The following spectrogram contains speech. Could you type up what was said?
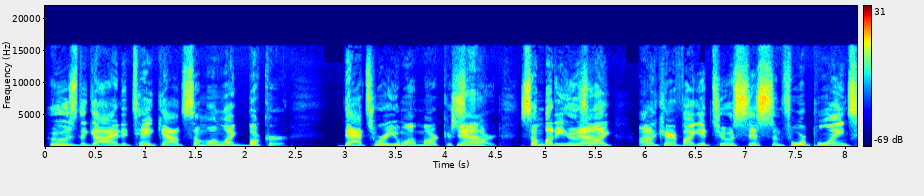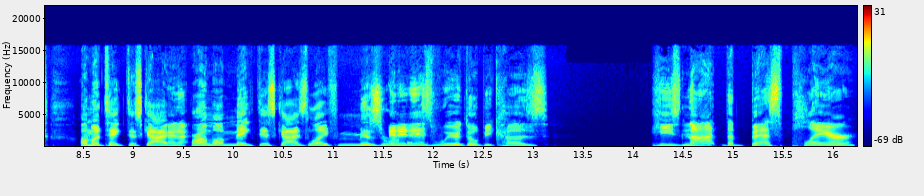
who's the guy to take out someone like Booker. That's where you want Marcus Yeah. Smart, somebody who's Yeah. like. I don't care if I get two assists and four points. I'm going to take this guy, I- or I'm going to make this guy's life miserable. And it is weird though because he's not the best player,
